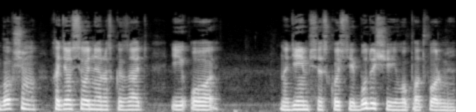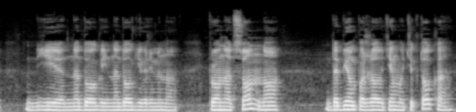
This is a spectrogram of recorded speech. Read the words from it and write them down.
В общем, хотел сегодня рассказать и о, надеемся, с Костей будущей его платформе и на долгие, на долгие времена про Натсон, но добьем, пожалуй, тему ТикТока.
